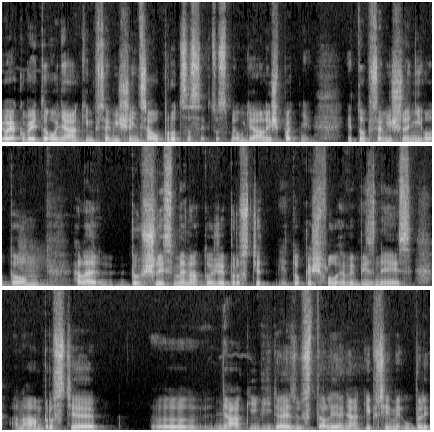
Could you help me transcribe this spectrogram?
Jo, jako je to o nějakým přemýšlení třeba o procesech, co jsme udělali špatně. Je to přemýšlení o tom, hele, došli jsme na to, že prostě je to cashflow heavy business a nám prostě Eh, nějaký výdaje zůstaly a nějaký příjmy ubyly.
